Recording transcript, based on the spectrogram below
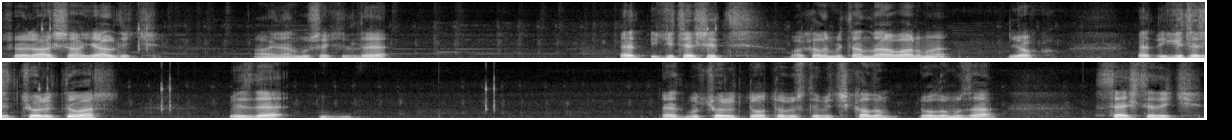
Şöyle aşağı geldik. Aynen bu şekilde. Evet iki çeşit. Bakalım bir tane daha var mı? Yok. Evet iki çeşit körüklü var. Bizde Evet bu körüklü otobüste bir çıkalım yolumuza. Seç dedik.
